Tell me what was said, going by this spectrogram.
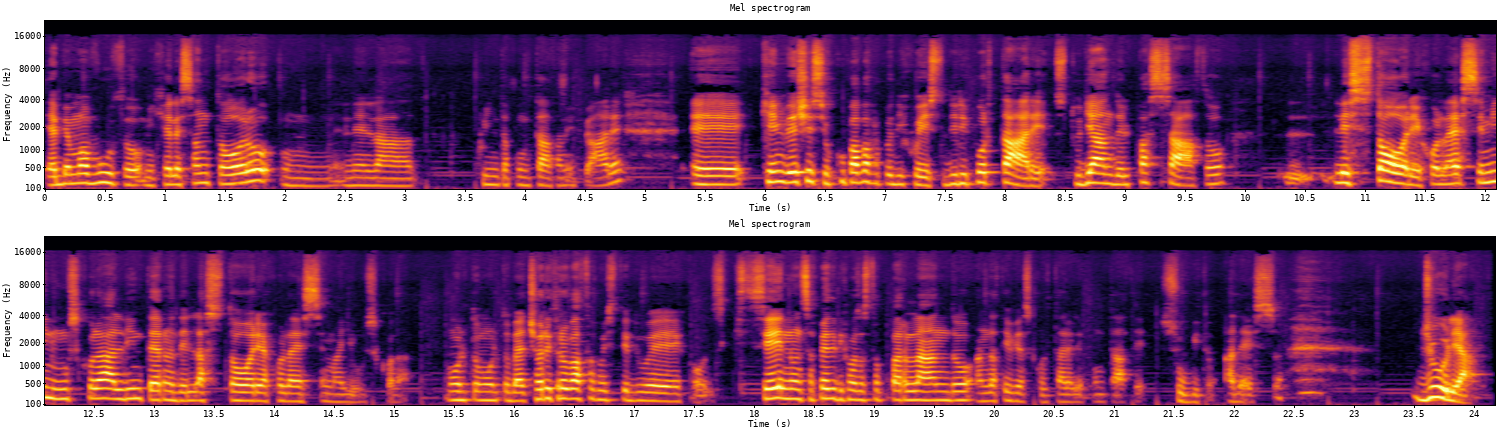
E abbiamo avuto Michele Santoro um, nella quinta puntata, mi pare, eh, che invece si occupava proprio di questo, di riportare, studiando il passato, le storie con la S minuscola all'interno della storia con la S maiuscola. Molto molto bello, ci ho ritrovato queste due cose. Se non sapete di cosa sto parlando, andatevi ad ascoltare le puntate subito, adesso. Giulia,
